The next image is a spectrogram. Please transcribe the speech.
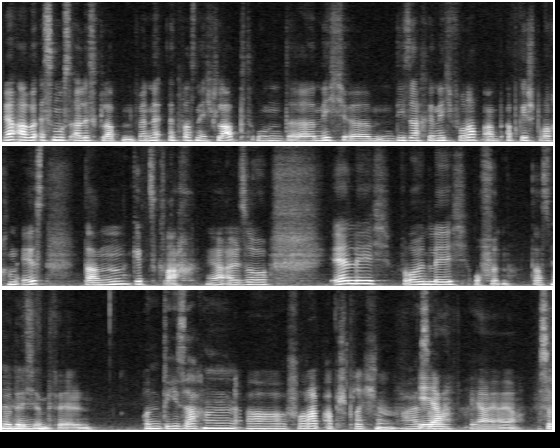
Ja, aber es muss alles klappen. Wenn etwas nicht klappt und äh, nicht, äh, die Sache nicht vorab ab abgesprochen ist, dann gibt es Krach. Ja, also ehrlich, freundlich, offen. Das würde mhm. ich empfehlen und die Sachen äh, vorab absprechen. Also, ja, ja, ja. ja. Also,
